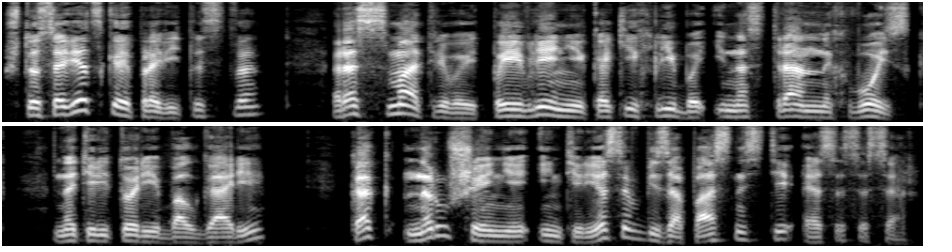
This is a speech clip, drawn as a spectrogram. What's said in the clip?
что советское правительство рассматривает появление каких-либо иностранных войск на территории Болгарии как нарушение интересов безопасности СССР.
